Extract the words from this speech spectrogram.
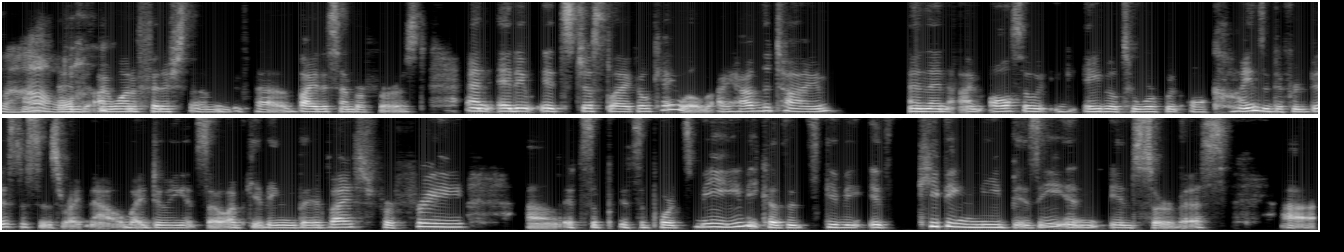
Wow. Uh, and I want to finish them uh, by December 1st. And and it, it's just like, okay, well, I have the time. And then I'm also able to work with all kinds of different businesses right now by doing it. So I'm giving the advice for free. Um, it, it supports me because it's giving it's keeping me busy in in service. Uh,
